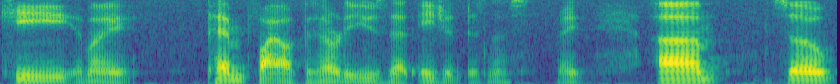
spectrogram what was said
key my PEM file because I already used that agent business, right? Um, so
